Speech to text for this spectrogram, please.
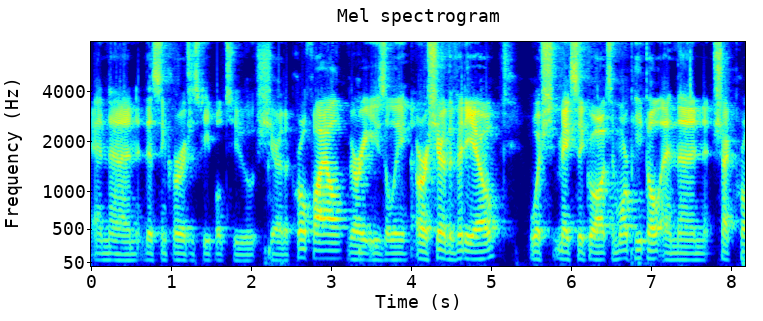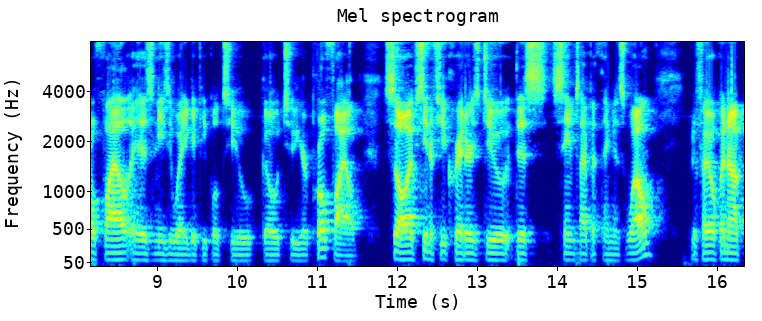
And then this encourages people to share the profile very easily or share the video, which makes it go out to more people. And then check profile is an easy way to get people to go to your profile. So I've seen a few creators do this same type of thing as well. But if I open up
